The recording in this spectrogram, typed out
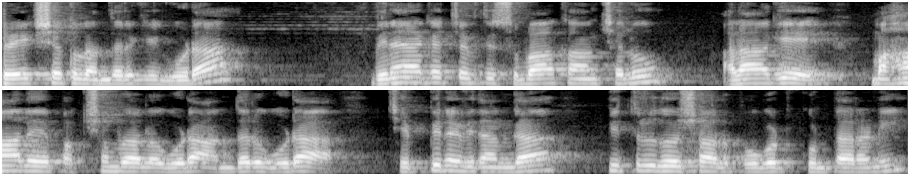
ప్రేక్షకులందరికీ కూడా వినాయక చవితి శుభాకాంక్షలు. అలాగే మహాలయ పక్షంలో కూడా అందరూ కూడా చెప్పిన విధంగా పితృదోషాలు పోగొట్టుకుంటారని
